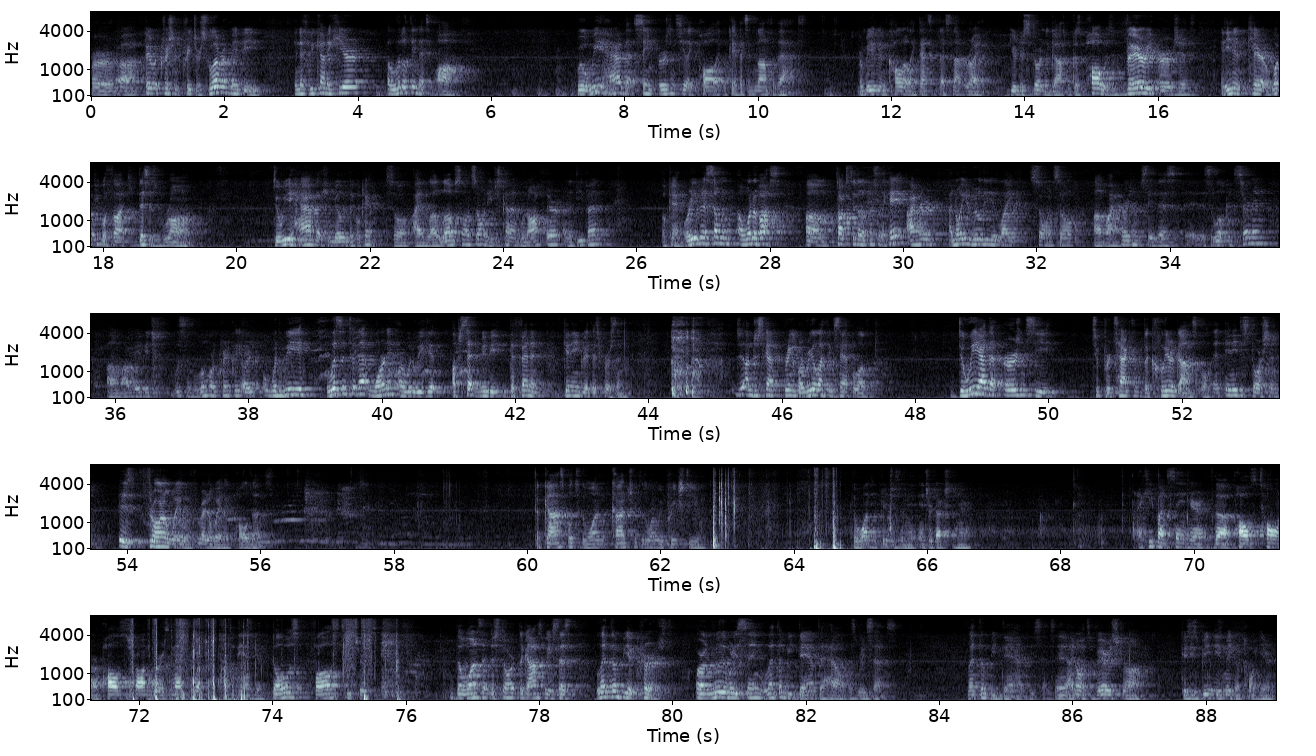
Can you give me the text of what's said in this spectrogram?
or uh, favorite Christian preachers, whoever it may be, and if we kind of hear a little thing that's off, will we have that same urgency like Paul, like, okay, that's enough of that? Or maybe even call it like, that's, that's not right. You're distorting the gospel. Because Paul was very urgent and he didn't care what people thought, this is wrong. Do we have that humility like, okay, so I love so and so, and he just kind of went off there on the deep end? Okay. Or even if someone, uh, one of us, um, talks to another person, like, hey, I heard, I know you really like so and so. I heard him say this. It's a little concerning. Um, or maybe just listen a little more critically. Or would we listen to that warning, or would we get upset and maybe defend and get angry at this person? I'm just going to bring up a real life example of do we have that urgency to protect the clear gospel and any distortion is thrown away with right away, like Paul does? The gospel to the one contrary to the one we preach to you. The one he preaches in the introduction here. I keep on saying here the Paul's tone or Paul's strong words, and that's what comes to the end here. Those false teachers, the ones that distort the gospel, he says, let them be accursed. Or really what he's saying, let them be damned to hell, is what he says. Let them be damned, he says. And I know it's very strong because he's, he's making a point here.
